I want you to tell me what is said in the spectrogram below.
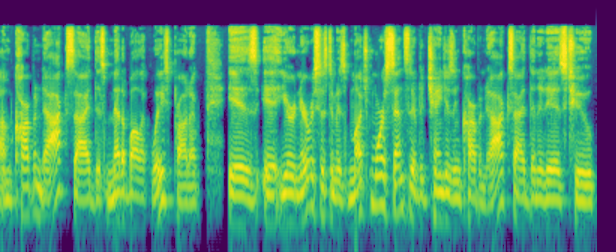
Um, carbon dioxide, this metabolic waste product, is it, your nervous system is much more sensitive to changes in carbon dioxide than it is to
